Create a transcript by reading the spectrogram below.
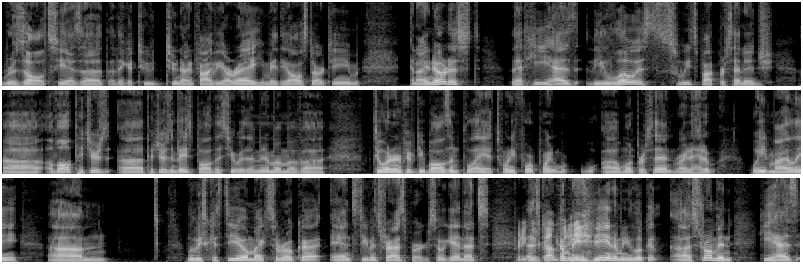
results. He has a, I think, a two two nine five ERA. He made the All Star team, and I noticed that he has the lowest sweet spot percentage uh, of all pitchers uh, pitchers in baseball this year, with a minimum of uh, 250 balls in play at 24.1 uh, right ahead of Wade Miley. Um, Luis Castillo, Mike Soroka, and Stephen Strasburg. So again, that's pretty that's good company. company to be in. And when you look at uh, Stroman, he has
